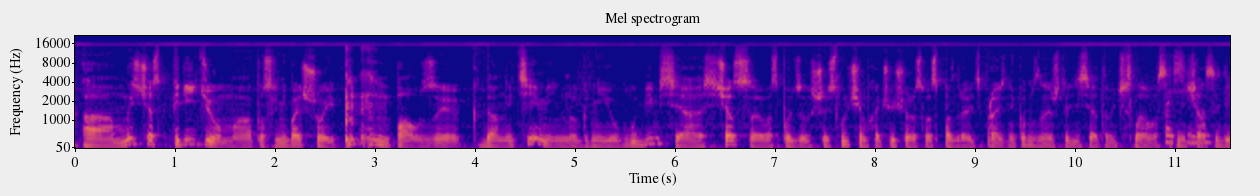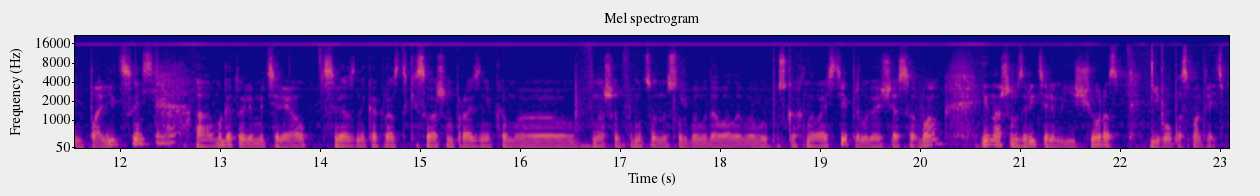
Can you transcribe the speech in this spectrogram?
А, мы сейчас перейдем а, после небольшой паузы к данной теме, немного в нее углубимся. А сейчас, воспользовавшись случаем, хочу еще раз вас поздравить с праздником. Знаю, что 10 числа у вас Спасибо. отмечался День полиции. Спасибо. Мы готовили материал, связанный как раз-таки с вашим праздником. В наша информационная служба выдавала его в выпусках новостей. Предлагаю сейчас вам и нашим зрителям еще раз его посмотреть.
